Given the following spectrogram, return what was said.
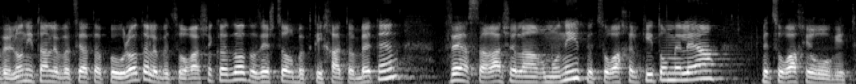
ולא ניתן לבצע את הפעולות האלה בצורה שכזאת, אז יש צורך בפתיחת הבטן והסרה של ההרמונית בצורה חלקית או מלאה בצורה כירורגית.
